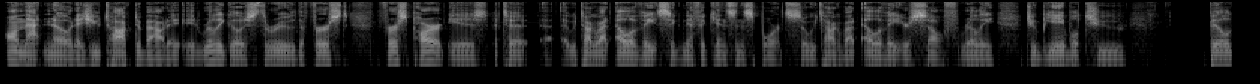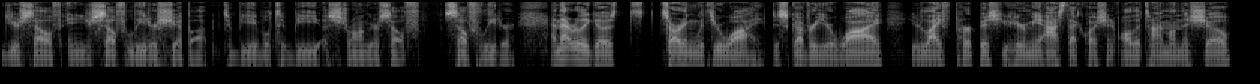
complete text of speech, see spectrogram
on that note, as you talked about it, it really goes through the first first part is to uh, we talk about elevate significance in sports. So we talk about elevate yourself, really to be able to build yourself and your self leadership up, to be able to be a stronger self self leader. And that really goes starting with your why. Discover your why, your life purpose. You hear me ask that question all the time on this show.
